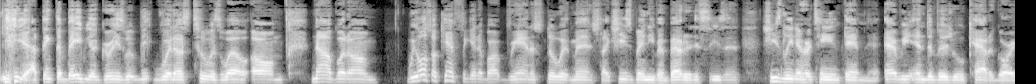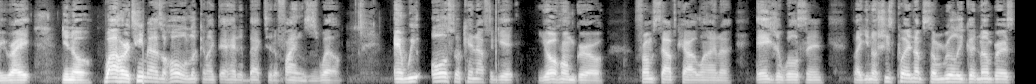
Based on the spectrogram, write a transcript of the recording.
Yeah, I think the baby agrees with with us too as well. Um, now, but um, we also can't forget about Breanna Stewart, man. Like she's been even better this season. She's leading her team damn near every individual category, right? You know, while her team as a whole looking like they're headed back to the finals as well. And we also cannot forget your homegirl from South Carolina, A'ja Wilson. Like, you know, she's putting up some really good numbers.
